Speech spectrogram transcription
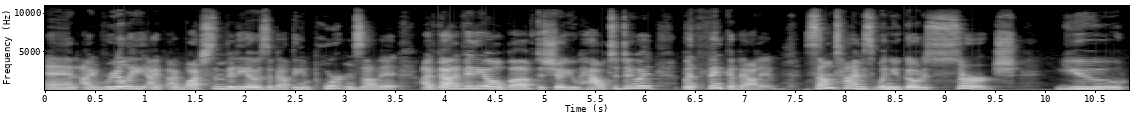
And I really, I, I, watched some videos about the importance of it. I've got a video above to show you how to do it, but think about it. Sometimes when you go to search, you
